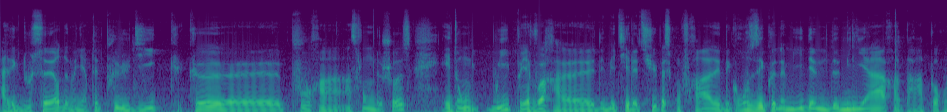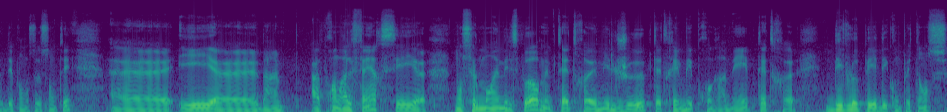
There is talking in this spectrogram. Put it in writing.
avec douceur, de manière peut-être plus ludique que pour un, certain nombre de choses. Et donc oui, il peut y avoir des métiers là-dessus parce qu'on fera des, grosses économies de, de, milliards par rapport aux dépenses de santé. et ben, apprendre à le faire, c'est non seulement aimer le sport, mais peut-être aimer le jeu, peut-être aimer programmer, peut-être développer des compétences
